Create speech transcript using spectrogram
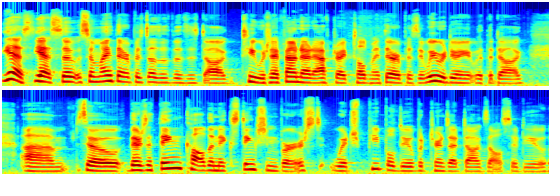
Yes, yes. So, so my therapist does it with his dog too, which I found out after I told my therapist that we were doing it with the dog. Um, so there's a thing called an extinction burst, which people do, but turns out dogs also do.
